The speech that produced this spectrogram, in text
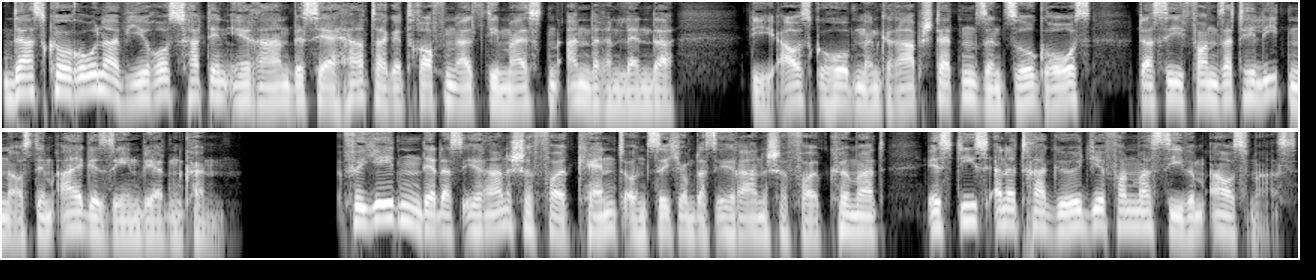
Das Coronavirus hat den Iran bisher härter getroffen als die meisten anderen Länder. Die ausgehobenen Grabstätten sind so groß, dass sie von Satelliten aus dem All gesehen werden können. Für jeden, der das iranische Volk kennt und sich um das iranische Volk kümmert, ist dies eine Tragödie von massivem Ausmaß.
